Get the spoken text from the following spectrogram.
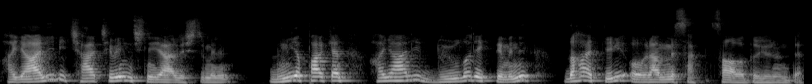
hayali bir çerçevenin içine yerleştirmenin, bunu yaparken hayali duyular eklemenin daha etkili bir öğrenme sağladığı yönünde.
